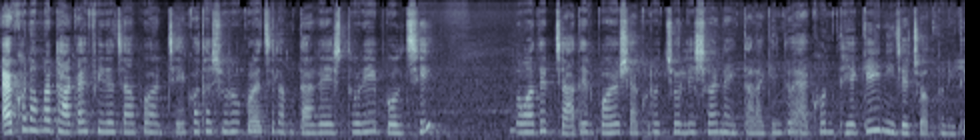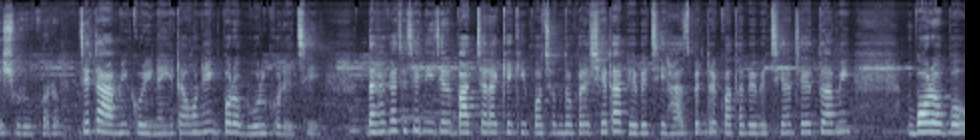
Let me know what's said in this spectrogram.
এখন আমরা ঢাকায় ফিরে যাব আর যে কথা শুরু করেছিলাম তার রেশ ধরেই বলছি তোমাদের যাদের বয়স এখনও চল্লিশ হয় নাই, তারা কিন্তু এখন থেকেই নিজের যত্ন নিতে শুরু করো। যেটা আমি করি নাই, এটা অনেক বড় ভুল করেছি। দেখা গেছে যে নিজের বাচ্চারা কে কী পছন্দ করে সেটা ভেবেছি হাজব্যান্ডের কথা ভেবেছি, আর যেহেতু আমি বড় বউ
